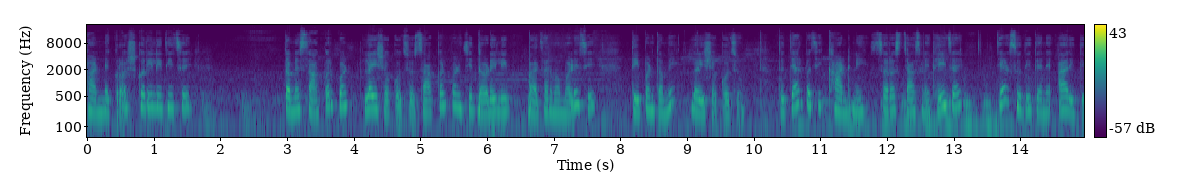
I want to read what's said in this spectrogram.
ખાંડને ક્રશ કરી લીધી છે. તમે સાકર પણ લઈ શકો છો. સાકર પણ જે દળેલી બાજારમાં મળે છે, તે પણ તમે લઈ શકો છો. તો ત્યાર પછી ખાંડની સરસ ચાસણી થઈ જાય. ત્યાં સુધી તેને આ રીતે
